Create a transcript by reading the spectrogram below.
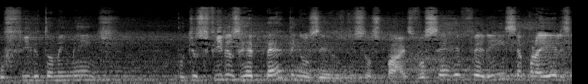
O filho também mente porque os filhos repetem os erros dos seus pais. Você é referência para eles.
